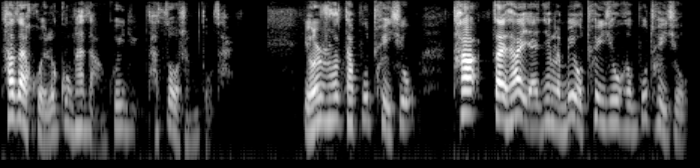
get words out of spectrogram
他在毁了共产党规矩。他做什么独裁？有人说他不退休，他在他眼睛里没有退休和不退休。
